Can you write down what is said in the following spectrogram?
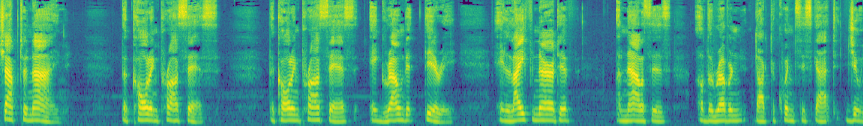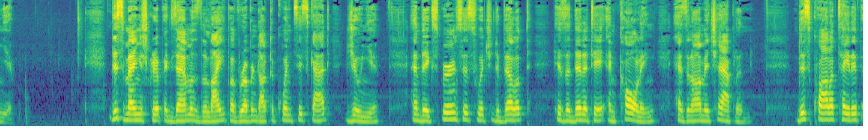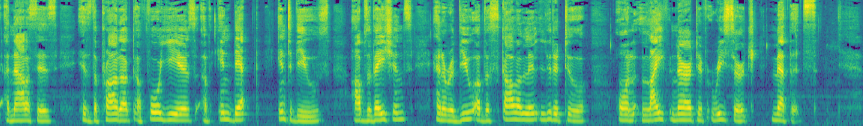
Chapter 9 The Calling Process. The Calling Process, a grounded theory, a life narrative analysis of the Reverend Dr. Quincy Scott, Jr. This manuscript examines the life of Reverend Dr. Quincy Scott, Jr. and the experiences which developed his identity and calling as an Army chaplain. This qualitative analysis is the product of four years of in depth interviews, observations, and a review of the scholarly literature on life narrative research methods.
